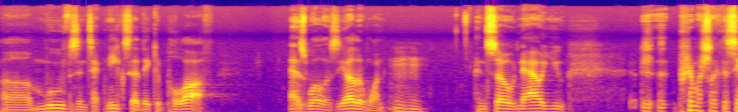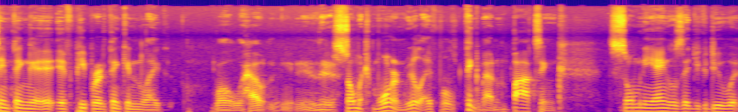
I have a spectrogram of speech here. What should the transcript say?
uh, moves and techniques that they could pull off, as well as the other one. And so now you pretty much like the same thing. If people are thinking like, well, how there's so much more in real life. Well, think about it in boxing. So many angles that you could do. What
